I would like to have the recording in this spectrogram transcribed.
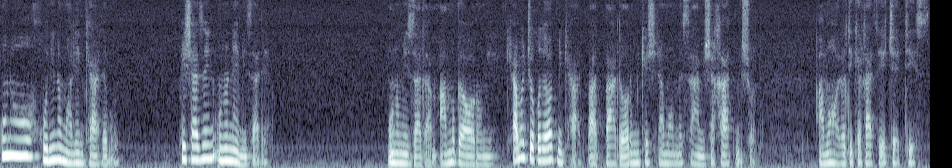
اونو خونین و مالین کرده بود. پیش از این اونو نمی‌زده. اونو می‌زدم اما به آرومی. کمی جقداد می‌کرد بعد بردار میکشیدم و مثل همیشه ختم می‌شد. اما حالا دیگه قضیه جدی است.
